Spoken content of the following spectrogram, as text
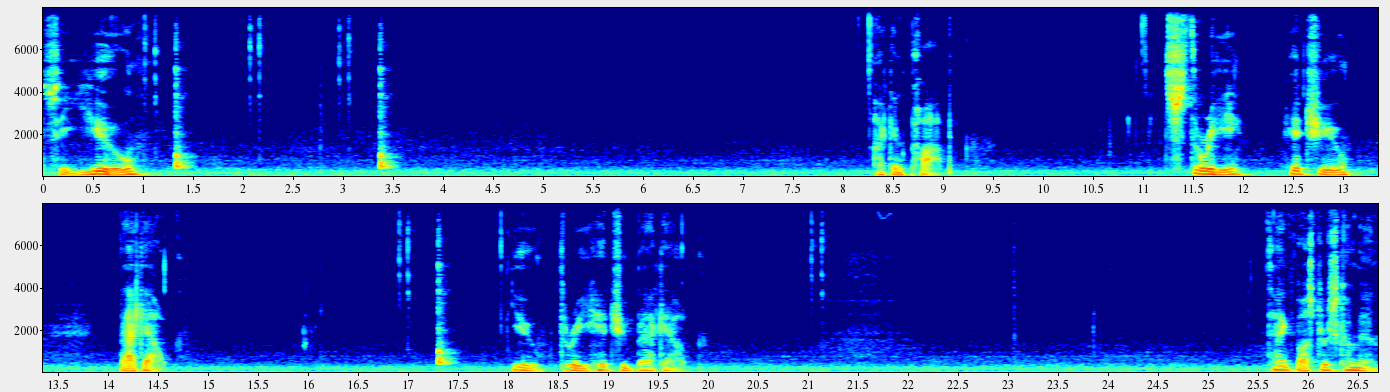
See you. I can pop. It's three, hit you, back out. You, three, hit you, back out. Tank busters come in.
